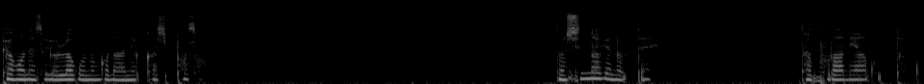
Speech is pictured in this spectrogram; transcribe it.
병원에서 연락 오는 건 아닐까 싶어서. 넌 신나게 놀때다 불안해하고 있다고.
